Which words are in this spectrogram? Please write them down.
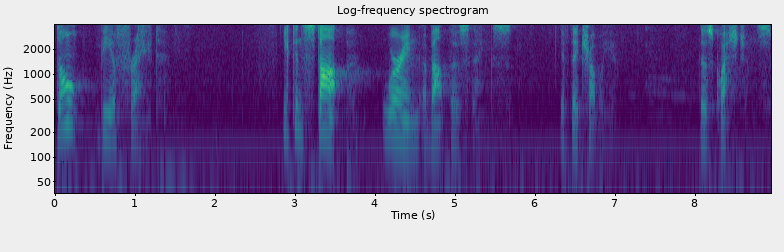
don't be afraid. You can stop worrying about those things if they trouble you, those questions.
